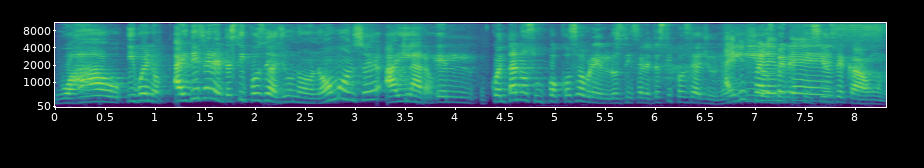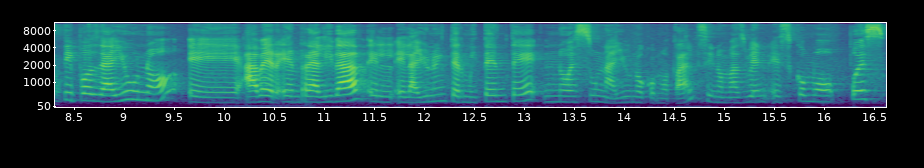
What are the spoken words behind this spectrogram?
Wow. Y bueno, hay diferentes tipos de ayuno, ¿no, Monse? Hay claro. El, cuéntanos un poco sobre los diferentes tipos de ayuno y los beneficios de cada uno. Tipos de ayuno. Eh, a ver, en realidad el, ayuno intermitente no es un ayuno como tal, sino más bien es como, pues,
